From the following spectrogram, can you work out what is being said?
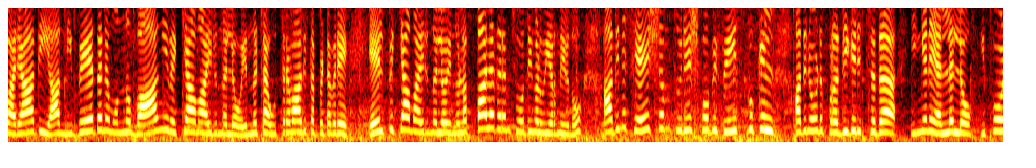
പരാതി ആ നിവേദനം ഒന്ന് വാങ്ങി വെക്കാമായിരുന്നല്ലോ എന്നിട്ട് ഉത്തരവാദിത്തപ്പെട്ടവരെ ഏൽപ്പിക്കാമായിരുന്നല്ലോ എന്നുള്ള പലതരം ചോദ്യങ്ങൾ ഉയർന്നിരുന്നു. അതിനുശേഷം സുരേഷ് ഗോപി ഫേസ്ബുക്കിൽ അതിനോട് പ്രതികരിച്ചത് ഇങ്ങനെയല്ലല്ലോ. ഇപ്പോൾ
